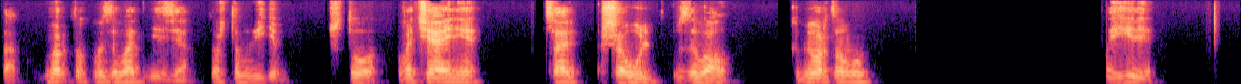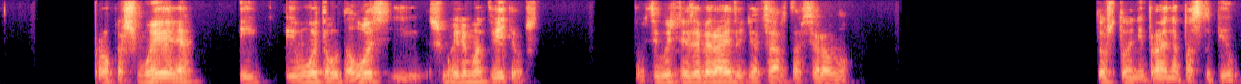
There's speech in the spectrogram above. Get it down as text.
Так, мертвых вызывать нельзя. То, что мы видим, что в отчаянии царь Шауль взывал к мертвому могиле пророка Шмуэля, и ему это удалось, и Шмуэль ему ответил, что Всевышний забирает у тебя царство все равно то, что неправильно поступил.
